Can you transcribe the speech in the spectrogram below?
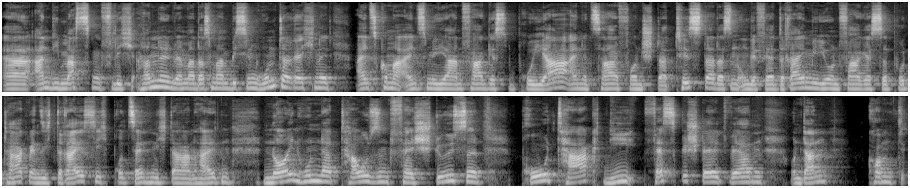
äh, an die Maskenpflicht handeln. Wenn man das mal ein bisschen runterrechnet, 1,1 Milliarden Fahrgäste pro Jahr, eine Zahl von Statista, das sind ungefähr 3 Millionen Fahrgäste pro Tag. Wenn sich 30 Prozent nicht daran halten, 900.000 Verstöße pro Tag, die festgestellt werden. Und dann kommt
